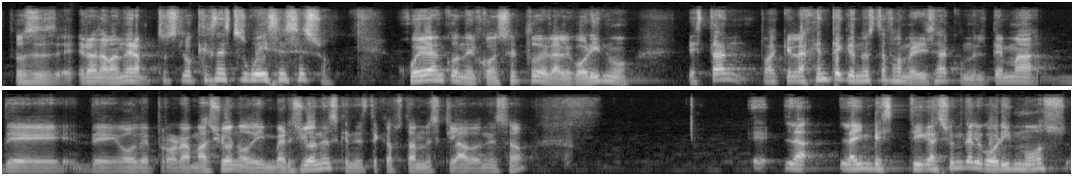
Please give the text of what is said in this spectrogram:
Entonces, era la manera. Entonces, lo que hacen estos güeyes es eso. Juegan con el concepto del algoritmo. Están, para que la gente que no está familiarizada con el tema de, de, o de programación o de inversiones, que en este caso está mezclado en eso, eh, la, investigación de algoritmos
